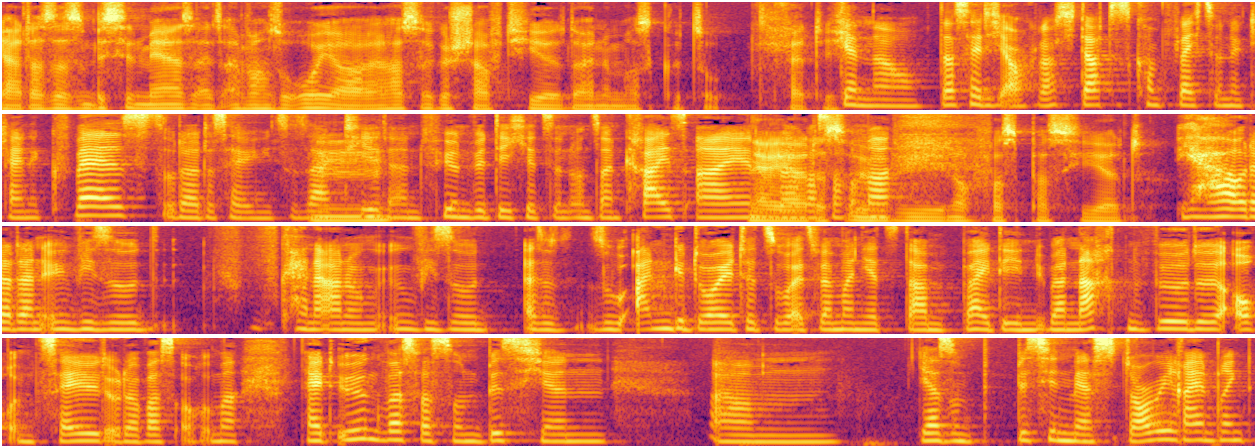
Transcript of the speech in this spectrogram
ja, dass das ein bisschen mehr ist als einfach so, oh ja, hast du geschafft, hier deine Maske zu fertig. Genau, das hätte ich auch gedacht. Ich dachte, es kommt vielleicht so eine kleine Quest oder dass er irgendwie so sagt, hier, dann führen wir dich jetzt in unseren Kreis ein Mhm. Ja, oder ja, was auch immer. irgendwie noch was passiert. Ja, oder dann irgendwie so, keine Ahnung, irgendwie so, also so angedeutet, so als wenn man jetzt da bei denen übernachten würde, auch im Zelt oder was auch immer. Halt irgendwas, was so ein bisschen, ähm, ja, so ein bisschen mehr Story reinbringt.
